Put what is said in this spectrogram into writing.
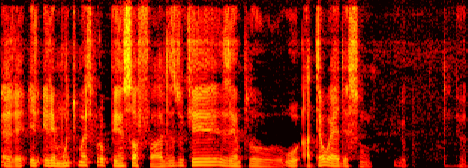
Ele, ele, é muito mais propenso a falhas do que, exemplo, o, até o Ederson. entendeu?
